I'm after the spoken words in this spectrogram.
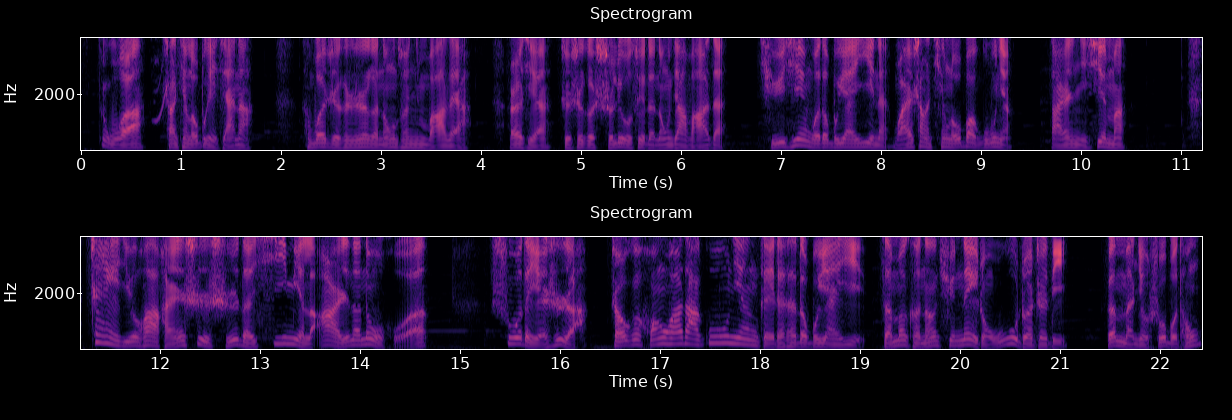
我上青楼不给钱呢，我只是个农村娃子呀。”而且只是个十六岁的农家娃子，娶亲我都不愿意呢，我还上青楼抱姑娘，大人你信吗？这句话很适时的熄灭了二人的怒火。说的也是啊，找个黄花大姑娘给他他都不愿意，怎么可能去那种污浊之地？根本就说不通。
